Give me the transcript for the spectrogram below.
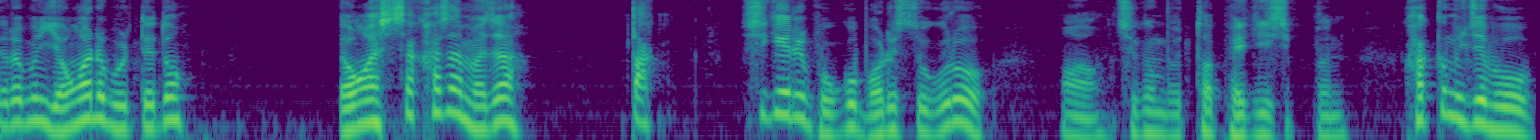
여러분 영화를 볼 때도 영화 시작하자마자 딱 시계를 보고 머릿속으로 어 지금부터 120분 가끔 이제 뭐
